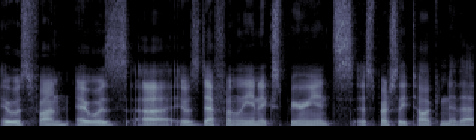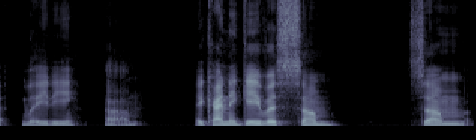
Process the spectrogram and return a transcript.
it was fun. It was uh it was definitely an experience, especially talking to that lady. Um it kind of gave us some some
